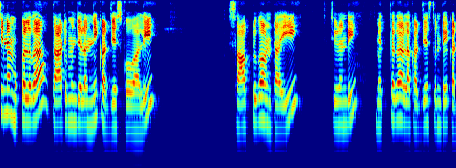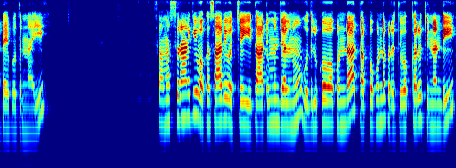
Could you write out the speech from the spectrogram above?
చిన్న ముక్కలుగా తాటి ముంజలన్నీ కట్ చేసుకోవాలి. సాఫ్ట్గా ఉంటాయి. చూడండి. మెత్తగా అలా కట్ చేస్తుంటే కట్ అయిపోతున్నాయి. సంవత్సరానికి ఒకసారి వచ్చే ఈ తాటి ముంజలను వదులుకోకుండా తప్పకుండా ప్రతి ఒక్కరూ తినండి.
